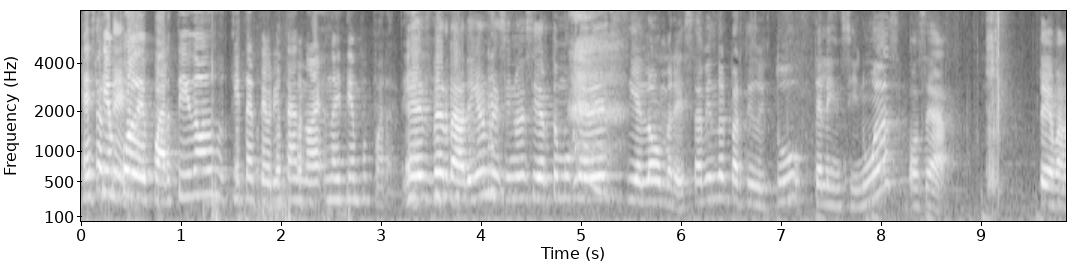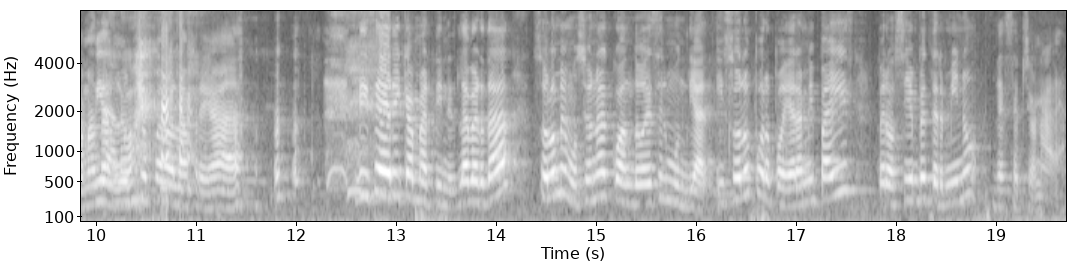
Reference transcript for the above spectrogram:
Es quítate. tiempo de partido, quítate ahorita, no hay, no hay tiempo para ti. Es verdad, díganme si no es cierto, mujeres, si el hombre está viendo el partido y tú te le insinúas, o sea, te va a mandar mucho para la fregada. Dice Erika Martínez, la verdad, solo me emociona cuando es el mundial y solo por apoyar a mi país, pero siempre termino decepcionada.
